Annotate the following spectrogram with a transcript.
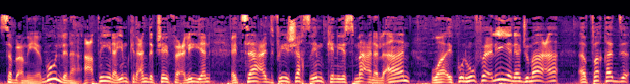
700 قول لنا أعطينا يمكن عندك شيء فعليا تساعد فيه شخص يمكن يسمعنا الآن ويكون هو فعليا يا جماعة فقد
